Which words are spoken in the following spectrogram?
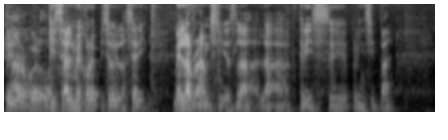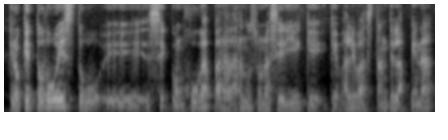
Sí, claro. de acuerdo. Quizá el mejor episodio de la serie. Bella Ramsey es la, la actriz eh, principal. Creo que todo esto eh, se conjuga para darnos una serie que, que vale bastante la pena.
